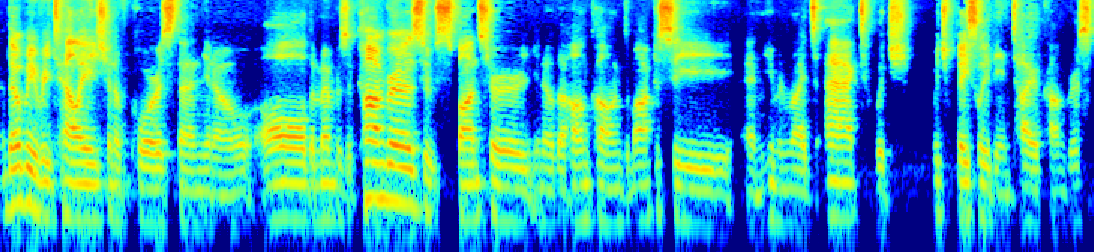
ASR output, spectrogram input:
There'll be retaliation, of course. Then you know all the members of Congress who sponsor you know the Hong Kong Democracy and Human Rights Act, which which basically the entire Congress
